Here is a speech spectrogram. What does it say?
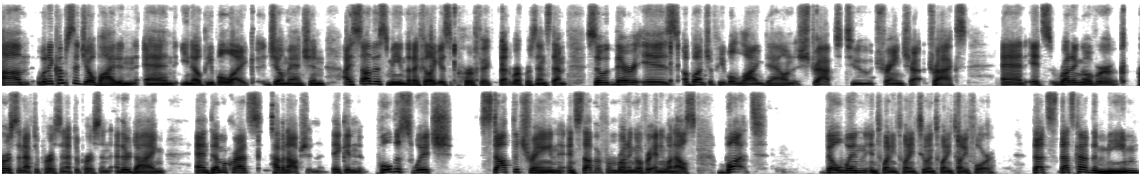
um, when it comes to Joe Biden and you know people like Joe Manchin, I saw this meme that I feel like is perfect that represents them. So there is a bunch of people lying down, strapped to train tra- tracks, and it's running over person after person after person, and they're dying. And Democrats have an option: they can pull the switch, stop the train, and stop it from running over anyone else, but they'll win in 2022 and 2024. That's that's kind of the meme.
